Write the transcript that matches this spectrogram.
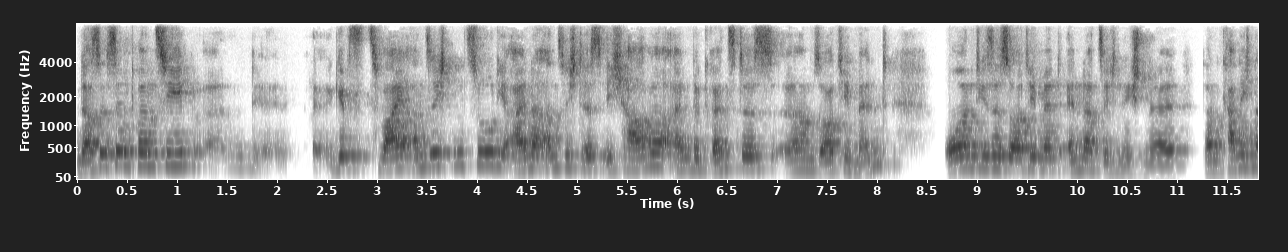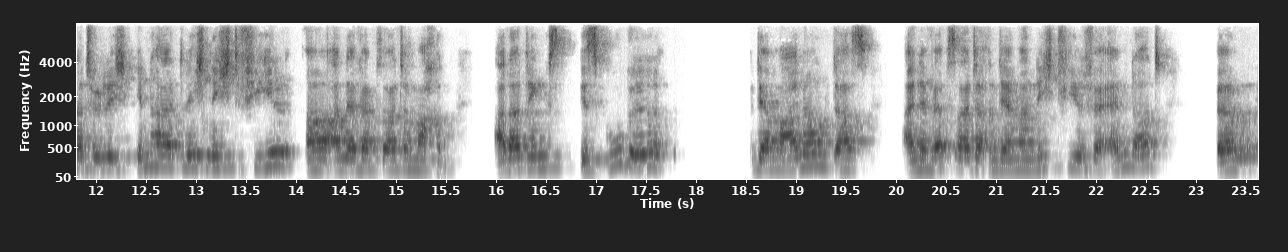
Das ist im Prinzip, äh, gibt es zwei Ansichten zu. Die eine Ansicht ist, ich habe ein begrenztes ähm, Sortiment und dieses Sortiment ändert sich nicht schnell. Dann kann ich natürlich inhaltlich nicht viel äh, an der Webseite machen. Allerdings ist Google der Meinung, dass eine Webseite, an der man nicht viel verändert, ähm,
